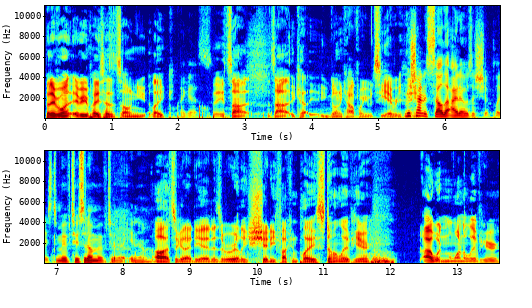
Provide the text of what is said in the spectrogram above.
But everyone, every place has its own like. I guess. It's not. It's not. Going to California, you would see everything. I'm just trying to sell that Idaho's a shit place to move to, so don't move to it. You know. Oh, that's a good idea. It is a really shitty fucking place. Don't live here. I wouldn't want to live here.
